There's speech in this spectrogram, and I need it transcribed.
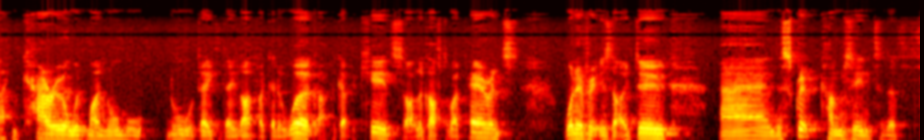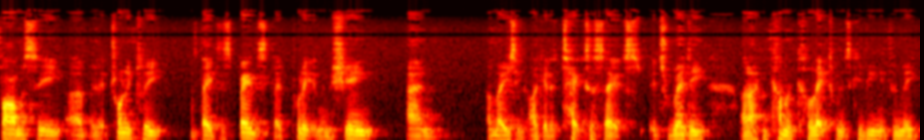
I can carry on with my normal normal day to day life. I go to work, I pick up the kids, I look after my parents, whatever it is that I do and the script comes into the pharmacy um, electronically. They dispense, they put it in the machine, and amazing. I get a text to say it's it's ready, and I can come and collect when it's convenient for me.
